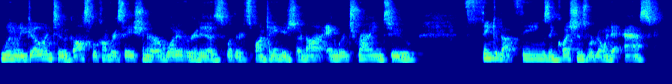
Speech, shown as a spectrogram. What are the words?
when we go into a gospel conversation or whatever it is, whether it's spontaneous or not, and we're trying to think about things and questions we're going to ask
